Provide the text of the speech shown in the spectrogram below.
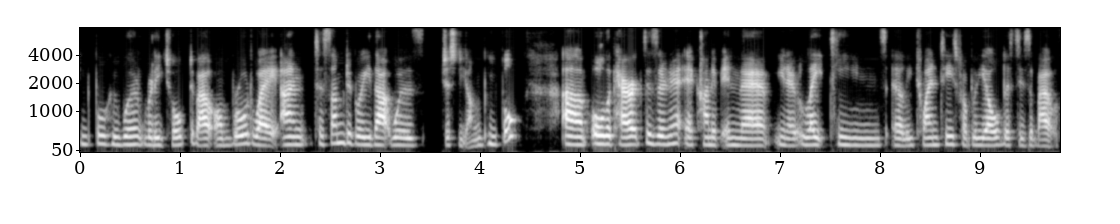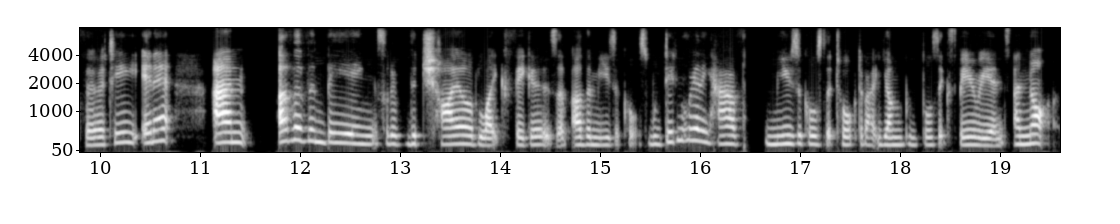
people who weren't really talked about on Broadway. And to some degree, that was just young people. Um, all the characters in it are kind of in their, you know, late teens, early 20s. Probably the oldest is about 30 in it. And other than being sort of the childlike figures of other musicals, we didn't really have musicals that talked about young people's experience and not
